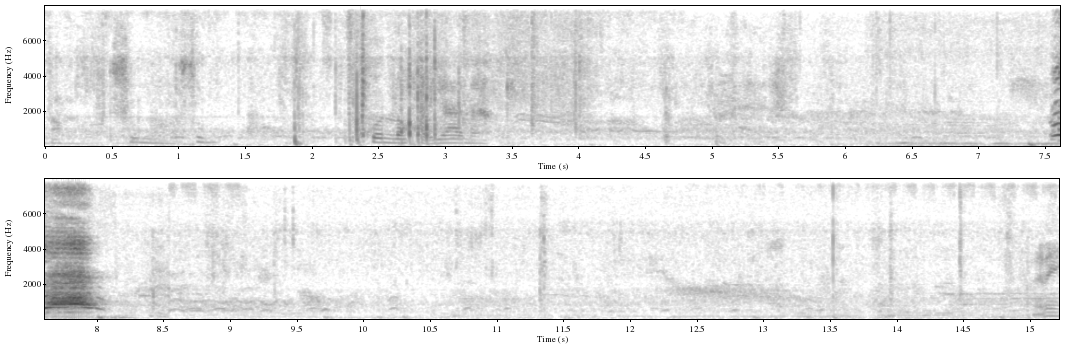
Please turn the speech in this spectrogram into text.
ส่องซุ่มซุ่มคนเราขออนุญาตนะ อันนี้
